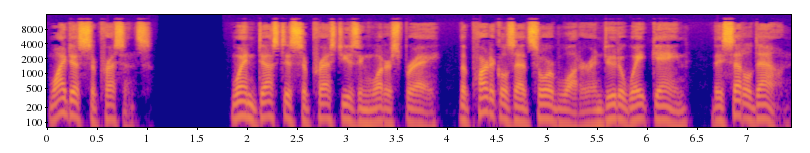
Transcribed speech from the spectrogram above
Why dust suppressants? When dust is suppressed using water spray, the particles adsorb water and due to weight gain, they settle down.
